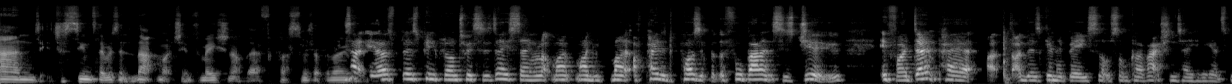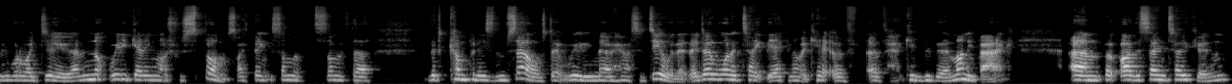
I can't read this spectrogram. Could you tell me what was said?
And it just seems there isn't that much information out there for customers at the moment. Exactly. There's, there's people on Twitter today saying, look, my, my, my, I've paid a deposit, but the full balance is due. If I don't pay it, uh, there's going to be sort of some kind of action taken against me. What do I do? And I'm not really getting much response. I think some of some of the the companies themselves don't really know how to deal with it. They don't want to take the economic hit of, of giving people their money back Um, but by the same token,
